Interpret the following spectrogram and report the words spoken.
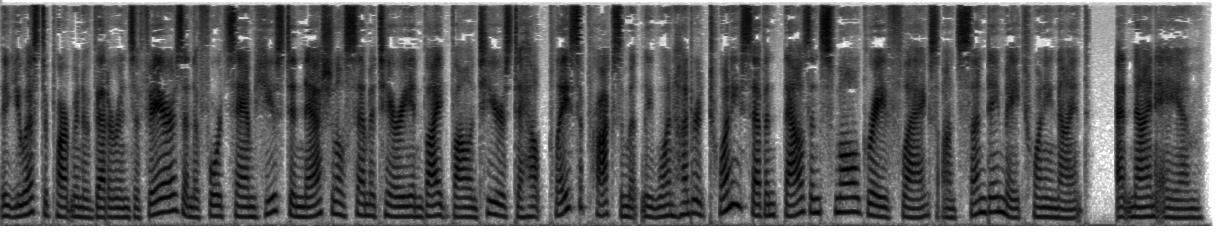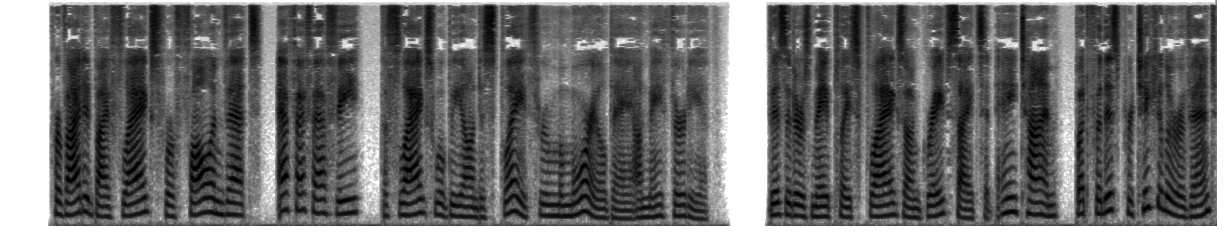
The U.S. Department of Veterans Affairs and the Fort Sam Houston National Cemetery invite volunteers to help place approximately 127,000 small grave flags on Sunday, May 29th at 9 a.m. Provided by Flags for Fallen Vets, FFFV, the flags will be on display through Memorial Day on May 30th. Visitors may place flags on grave sites at any time, but for this particular event,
